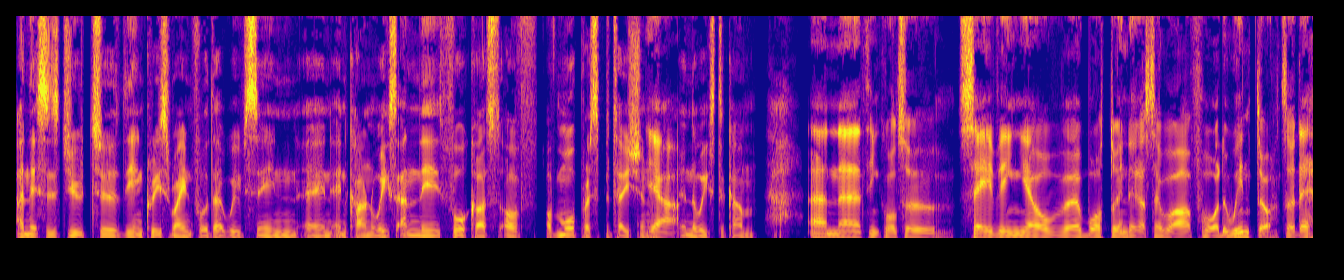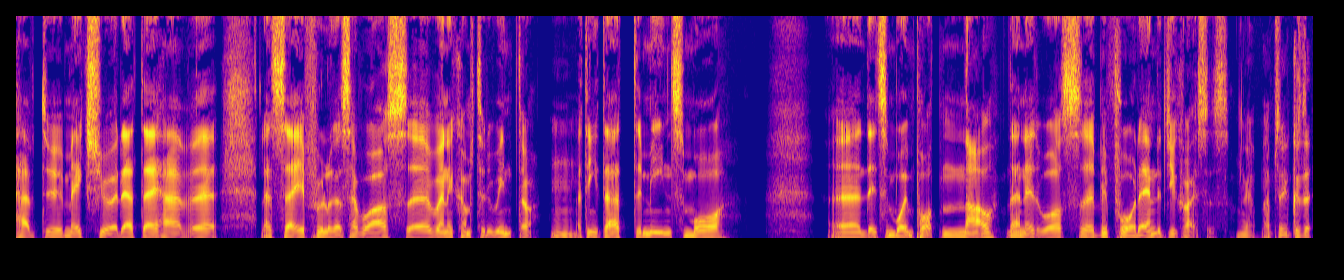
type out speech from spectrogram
And this is due to the increased rainfall that we've seen in, in current weeks and the forecast of, of more precipitation Yeah. in the weeks to come. And uh, I think also saving of uh, water in the reservoir for the winter. So they have to make sure that they have, uh, let's say, full reservoirs uh, when it comes to the winter. I think that means more uh, it's more important now than it was uh, before the energy crisis. Yeah, absolutely. Because the,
